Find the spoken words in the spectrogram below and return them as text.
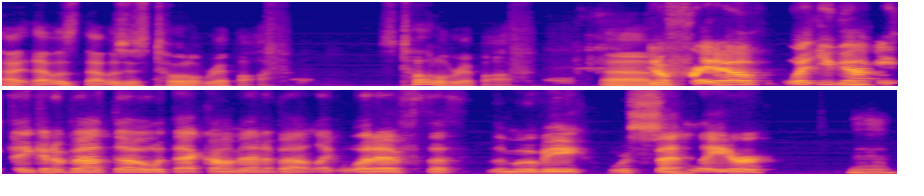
I, that was that was just total ripoff. It's total ripoff. Um, You know, Fredo, what you got me thinking about though with that comment about like, what if the the movie was set later? Mhm.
